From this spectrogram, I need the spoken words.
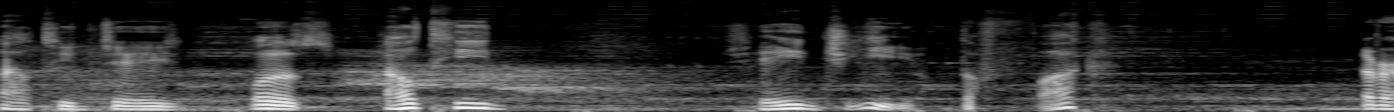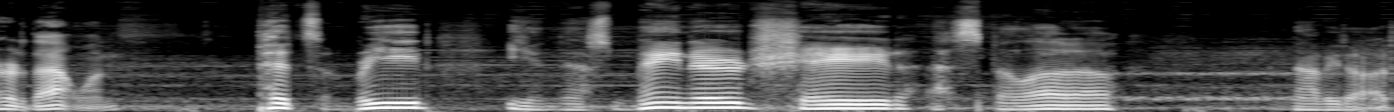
LTJ was LTJG. What the fuck? Never heard of that one. Pitts and Reed, Ian S. Maynard, Shade, Espeleta, Navidad.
